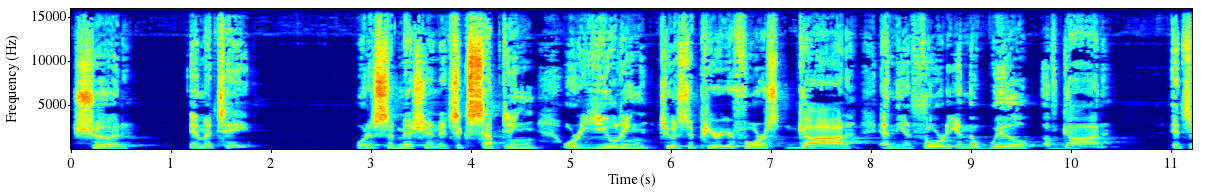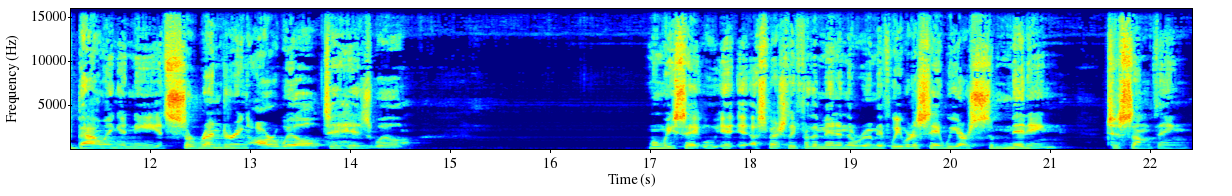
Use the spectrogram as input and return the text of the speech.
should imitate. What is submission? It's accepting or yielding to a superior force, God, and the authority and the will of God It's bowing a knee. It's surrendering our will to his will. When we say, especially for the men in the room, if we were to say we are submitting to something,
